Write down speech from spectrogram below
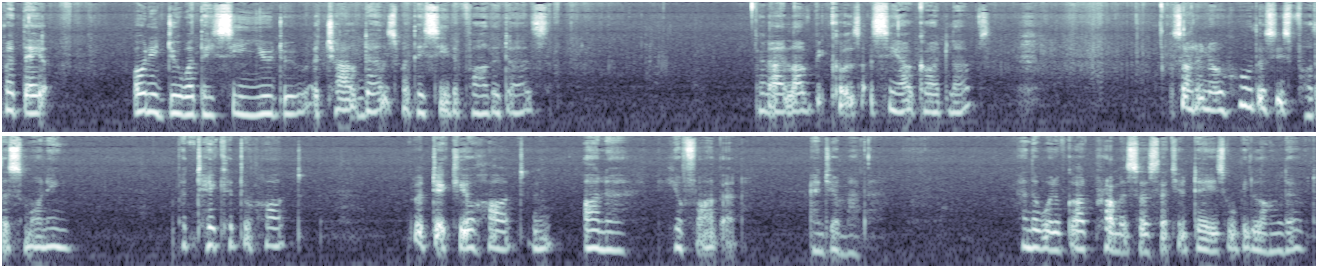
But they only do what they see you do. A child does what they see the father does. And I love because I see how God loves. So I don't know who this is for this morning, but take it to heart. Protect your heart and honor your father and your mother. And the Word of God promises that your days will be long lived.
